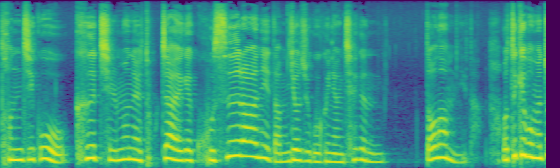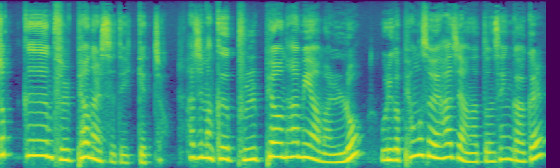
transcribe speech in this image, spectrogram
던지고 그 질문을 독자에게 고스란히 남겨주고 그냥 책은 떠납니다. 어떻게 보면 조금 불편할 수도 있겠죠. 하지만 그 불편함이야말로 우리가 평소에 하지 않았던 생각을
